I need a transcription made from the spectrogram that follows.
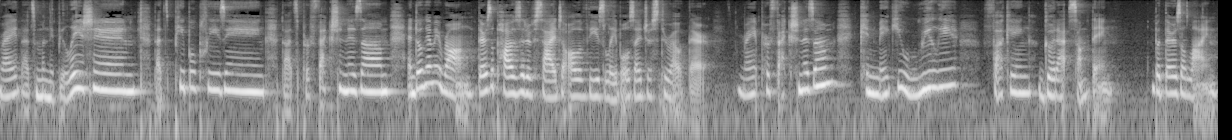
right? That's manipulation, that's people pleasing, that's perfectionism. And don't get me wrong, there's a positive side to all of these labels I just threw out there right? Perfectionism can make you really fucking good at something, but there's a line.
